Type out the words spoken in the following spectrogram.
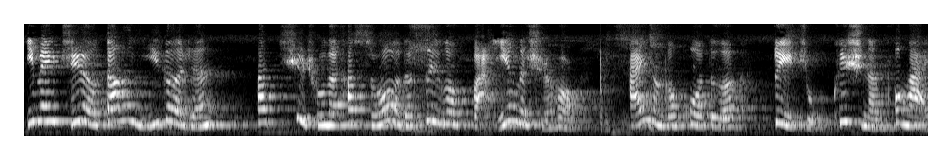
因为只有当一个人他去除了他所有的罪恶反应的时候，才能够获得对主 Krishna 的奉爱。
